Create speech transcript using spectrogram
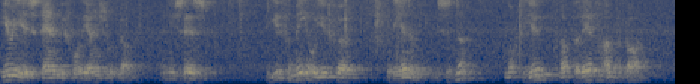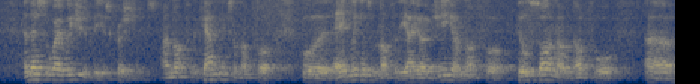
here he is standing before the angel of God. And he says, Are you for me or are you for, for the enemy? He says, No, not for you, not for them, I'm for God. And that's the way we should be as Christians. I'm not for the Catholics, I'm not for, for the Anglicans, I'm not for the AOG, I'm not for Hillsong, I'm not for uh,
